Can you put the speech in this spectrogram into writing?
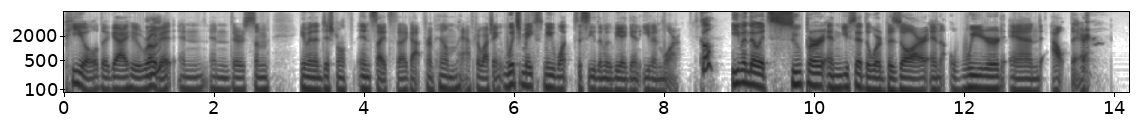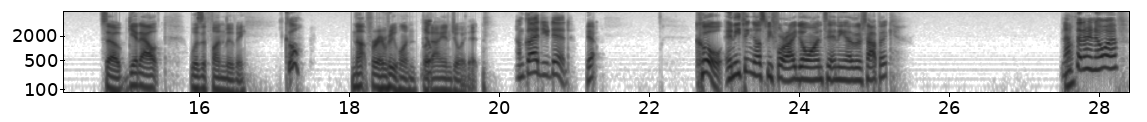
Peele, the guy who wrote it, and and there's some even additional insights that I got from him after watching, which makes me want to see the movie again even more. Cool. Even though it's super, and you said the word bizarre and weird and out there. So, Get Out was a fun movie. Cool. Not for everyone, but Nope. I enjoyed it. I'm glad you did. Yep. Cool. Anything else before I go on to any other topic? Not that I know of.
